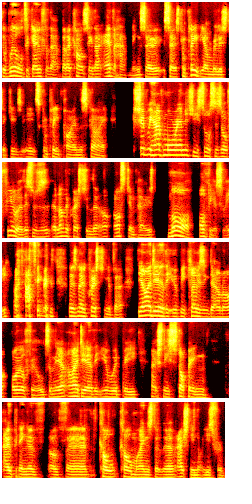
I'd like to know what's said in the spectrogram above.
the will to go for that, but I can't see that ever happening. So so it's completely unrealistic. It's it's complete pie in the sky. Should we have more energy sources or fewer? This was another question that Austin posed. More, obviously. I, think there's, there's no question of that. The idea that you would be closing down oil fields and the idea that you would be actually stopping opening of of uh, coal coal mines that were actually not used for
